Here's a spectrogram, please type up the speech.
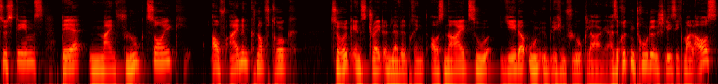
Systems, der mein Flugzeug auf einen Knopfdruck zurück in Straight and Level bringt, aus nahezu jeder unüblichen Fluglage. Also Rückentrudeln schließe ich mal aus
